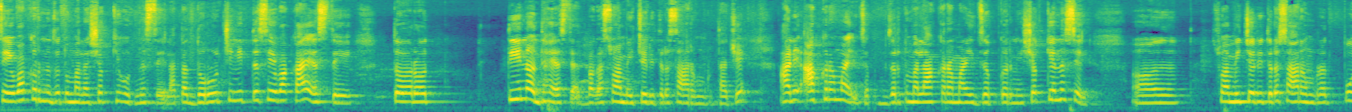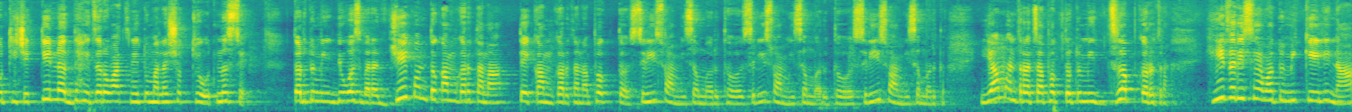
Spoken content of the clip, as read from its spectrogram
सेवा करणं जर तुम्हाला शक्य होत नसेल आता दररोजची नित्यसेवा काय असते? तर तीन अध्याय असतात. बघा स्वामी चरित्र सारमृताचे आणि अकरा माळी जप. जर तुम्हाला अकरा माळी जप करणे शक्य नसेल स्वामी चरित्र सारमृत पोथीचे तीन अध्याय जर वाचणे तुम्हाला शक्य होत नसेल तर तुम्ही दिवसभरात जे कोणतं काम करताना ते काम करताना फक्त श्री स्वामी समर्थ श्री स्वामी समर्थ श्री स्वामी समर्थ या मंत्राचा फक्त तुम्ही जप करत राहा. ही जरी सेवा तुम्ही केली ना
